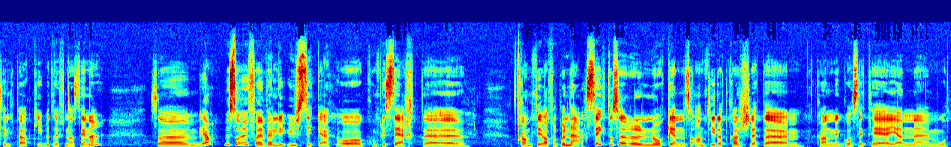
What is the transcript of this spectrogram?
tiltak i bedriftene sine. Så ja, vi står overfor en veldig usikker og komplisert eh, framtid, i hvert fall på nær sikt. Og så er det noen som antyder at kanskje dette um, kan gå seg til igjen uh, mot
